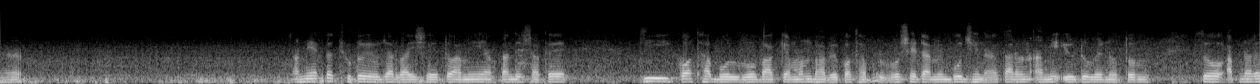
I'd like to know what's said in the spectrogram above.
হ্যাঁ। আমি একটা ছোট ইউজার ভাই, সেহেতু আমি আপনাদের সাথে কি কথা বলব বা কেমনভাবে কথা বলব সেটা আমি বুঝি না, কারণ আমি ইউটিউবে নতুন তো আপনারা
